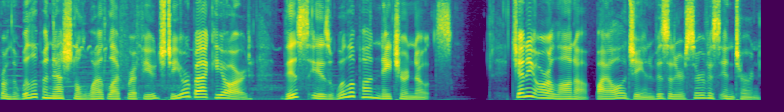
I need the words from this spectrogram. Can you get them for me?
From the Willapa National Wildlife Refuge to your backyard, this is Willapa Nature Notes. Jenny Orellana, biology and visitor service intern,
